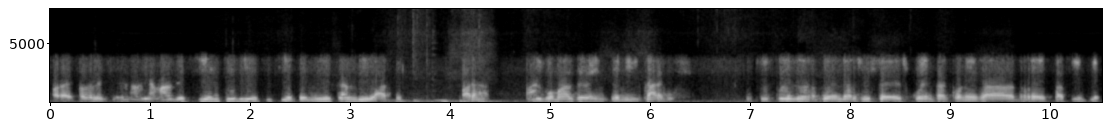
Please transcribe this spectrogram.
Para estas elecciones había más de 117 mil candidatos para algo más de 20 mil cargos. Ustedes pueden darse ustedes cuenta con esa resta simple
